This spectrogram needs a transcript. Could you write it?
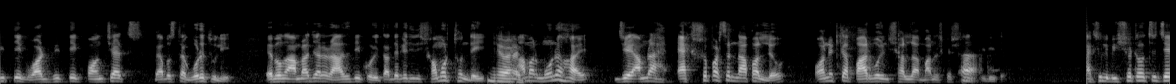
ভিত্তিক ওয়ার্ড ভিত্তিক পঞ্চায়েত ব্যবস্থা গড়ে তুলি এবং আমরা যারা রাজনীতি করি তাদেরকে যদি সমর্থন দেই আমার মনে হয় যে আমরা একশো পার্সেন্ট না পারলেও অনেকটা পারব ইনশাল্লাহ মানুষকে শান্তি দিতে। অ্যাকচুয়ালি বিষয়টা হচ্ছে যে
